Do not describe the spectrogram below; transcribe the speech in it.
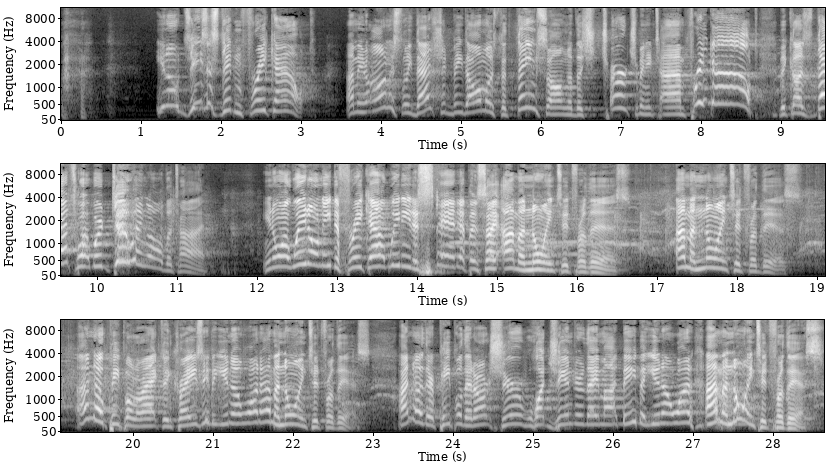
you know, Jesus didn't freak out. I mean, honestly, that should be the, almost the theme song of the church many times. Freak out! Because that's what we're doing all the time. You know what? We don't need to freak out. We need to stand up and say, I'm anointed for this. I'm anointed for this. I know people are acting crazy, but you know what? I'm anointed for this. I know there are people that aren't sure what gender they might be, but you know what? I'm anointed for this.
